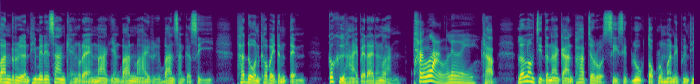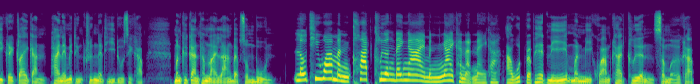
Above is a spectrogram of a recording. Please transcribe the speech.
บ้านเรือนที่ไม่ได้สร้างแข็งแรงมากอย่างบ้านไม้หรือบ้านสังกะสี ถ้าโดนเข้าไปเต็มๆ ก็คือหายไปได้ทั้งหลัง ทั้งหลังเลย ครับ แล้วลองจินตนาการภาพจรวด 40 ลูกตกลงมาในพื้นที่ใกล้ ๆ กัน ภายในไม่ถึงครึ่งนาทีดูสิครับ มันคือการทำลายล้างแบบสมบูรณ์ แล้วที่ว่ามันคลาดเคลื่อนได้ง่าย มันง่ายขนาดไหนคะ อาวุธประเภทนี้มันมีความคลาดเคลื่อนเสมอครับ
